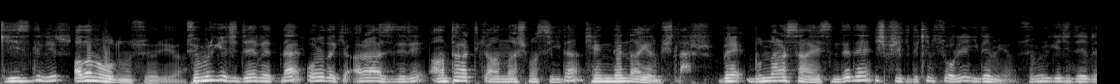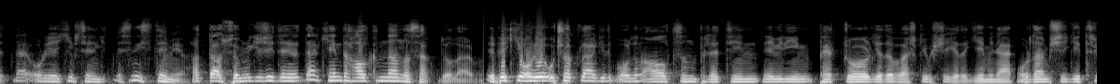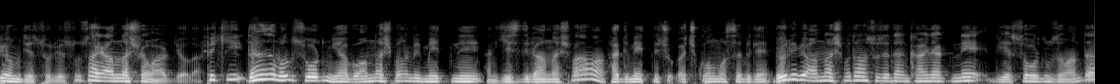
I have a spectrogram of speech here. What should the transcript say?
gizli bir alan olduğunu söylüyor. Sömürgeci devletler oradaki arazileri Antarktika anlaşmasıyla kendilerine ayırmışlar. Ve bunlar sayesinde de hiçbir şekilde kimse oraya gidemiyor. Sömürgeci devletler oraya kimsenin gitmesini istemiyor. Hatta sömürgeci devletler kendi halkından da saklıyorlar bunu. E peki oraya uçaklar gidip oradan altın, platin, ne bileyim petrol ya da başka bir şey ya da gemiler oradan bir şey getiriyor mu diye soruyorsunuz. Hayır anlaşma var diyorlar. Peki dayanamadım sordum ya bu anlaşmanın bir metni hani gizli bir anlaşma ama hadi metni çok açık olmasa bile böyle bir anlaşmadan söz eden kaynak ne diye sorduğum zaman da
